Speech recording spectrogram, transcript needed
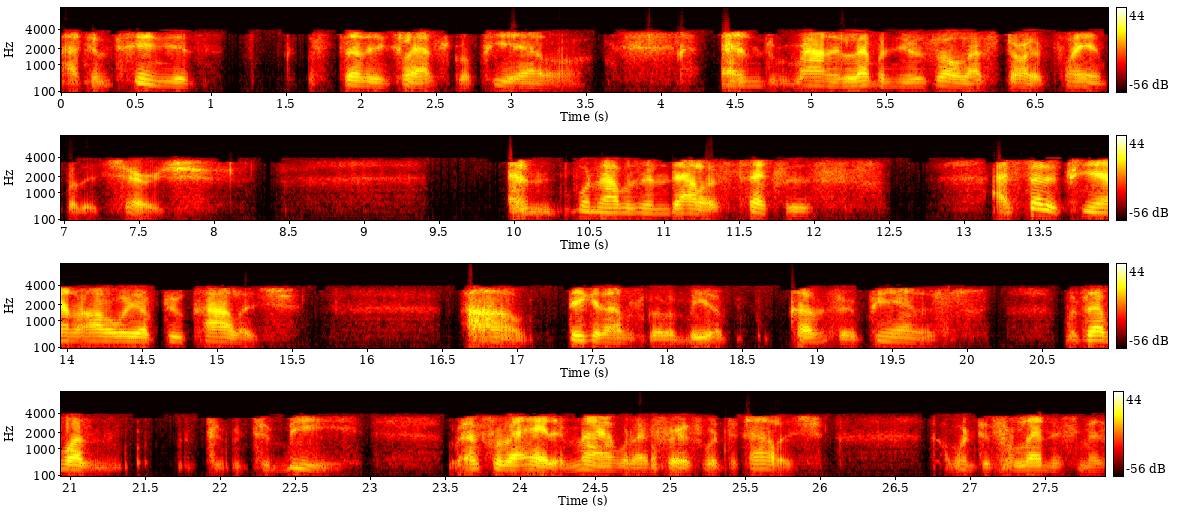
I continued studying classical piano. And around 11 years old, I started playing for the church. And when I was in Dallas, Texas, I studied piano all the way up through college, um, thinking I was going to be a concert pianist. But that wasn't to, to me. That's what I had in mind when I first went to college. I went to Philander Smith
